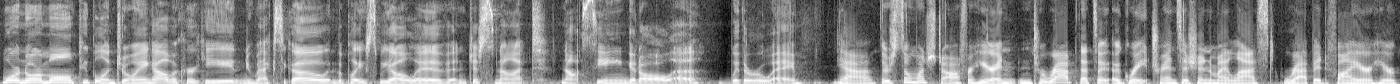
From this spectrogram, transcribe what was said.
more normal, people enjoying Albuquerque, and New Mexico, and the place we all live, and just not not seeing it all uh, wither away. Yeah, there's so much to offer here. And, and to wrap, that's a, a great transition to my last rapid fire here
